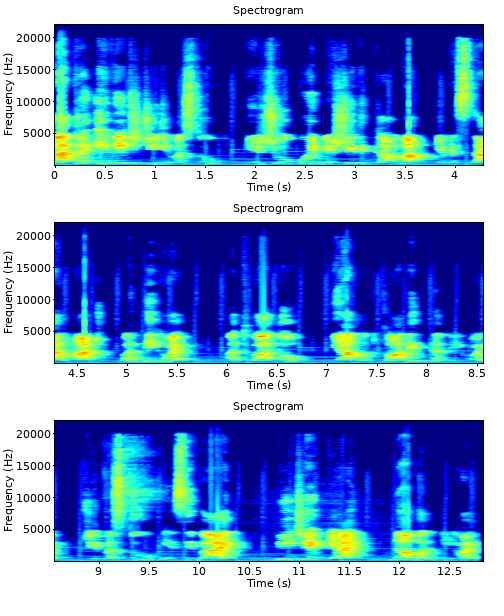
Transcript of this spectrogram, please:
માત્ર એવી જ ચીજ વસ્તુ કે જો કોઈ નિશ્ચિત ગામમાં કે વિસ્તારમાં જ બનતી હોય અથવા તો ત્યાં ઉત્પાદિત થતી હોય જે વસ્તુ એ સિવાય બીજે ક્યાંય ન બનતી હોય.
